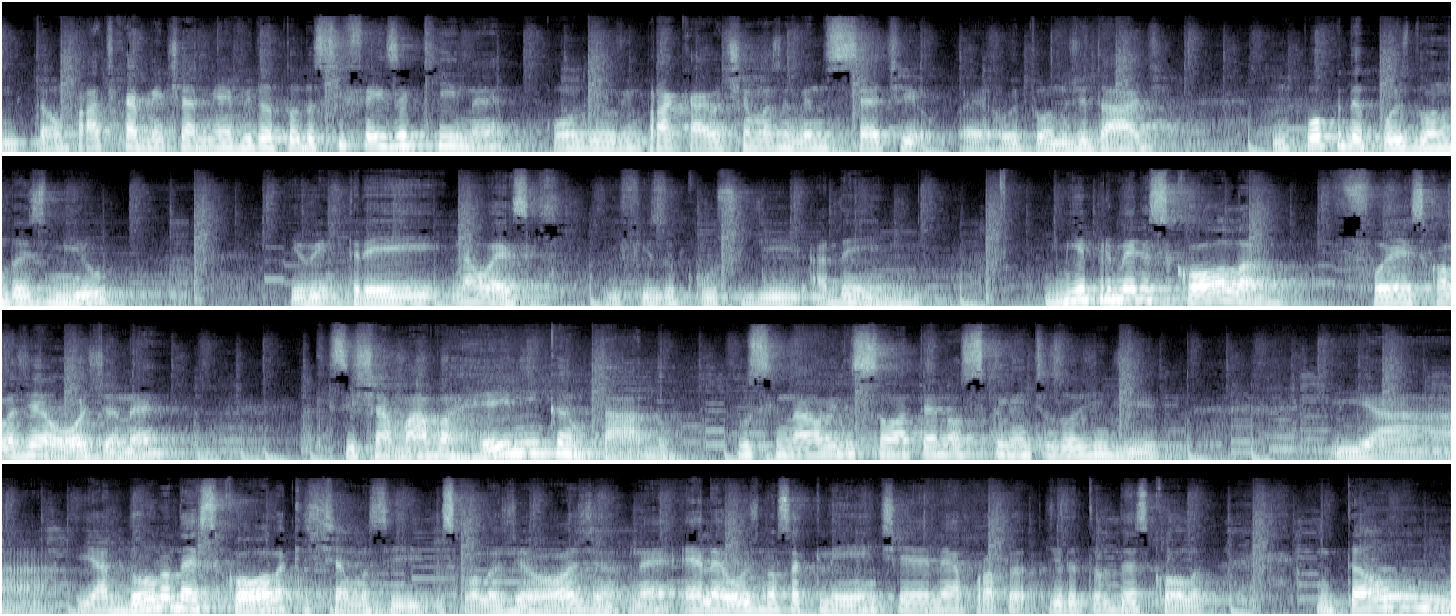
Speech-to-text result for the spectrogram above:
Então praticamente a minha vida toda se fez aqui, né? Quando eu vim para cá eu tinha mais ou menos 7, 8 anos de idade. Um pouco depois do ano 2000 eu entrei na UESC e fiz o curso de ADM. Minha primeira escola foi a escola Geórgia, né? Que se chamava Reino Encantado. Por sinal, eles são até nossos clientes hoje em dia. E a, e a dona da escola, que chama-se Escola Geórgia, né? Ela é hoje nossa cliente e ela é a própria diretora da escola. Então,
